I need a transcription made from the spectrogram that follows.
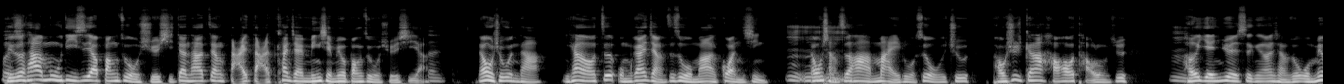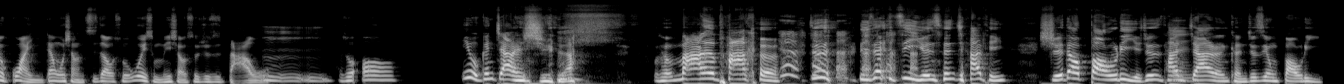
比如说为什么她的目的是要帮助我学习，但他这样打一打，看起来明显没有帮助我学习啊。对。然后我就问他，你看哦，这我们刚才讲，这是我妈的惯性，嗯，嗯那我想知道她的脉络，所以我就跑去跟她好好讨论，就是嗯。和颜悦色跟她讲说，我没有怪你，但我想知道说为什么你小时候就是打我。嗯嗯嗯。他说：“哦，因为我跟家人学的啊、我说：“妈的，帕克，就是你在你自己原生家庭学到暴力，也就是他家人可能就是用暴力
